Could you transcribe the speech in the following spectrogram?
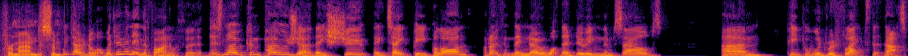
from Andersen. We don't know what we're doing in the final third. There's no composure. They shoot, they take people on. I don't think they know what they're doing themselves. Um, people would reflect that that's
